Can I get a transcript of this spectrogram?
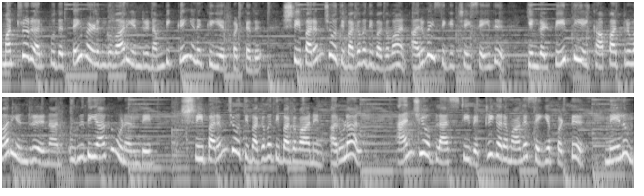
மற்றொரு அற்புதத்தை வழங்குவார் என்ற நம்பிக்கை எனக்கு ஏற்பட்டது. ஸ்ரீ பரம்ஜோதி பகவதி பகவான் அறுவை சிகிச்சை செய்து எங்கள் பேத்தியை காப்பாற்றுவார் என்று நான் உறுதியாக உணர்ந்தேன். ஸ்ரீ பரம்ஜோதி பகவதி பகவானின் அருளால் ஆன்ஜியோபிளாஸ்டி வெற்றிகரமாக செய்யப்பட்டு மேலும்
